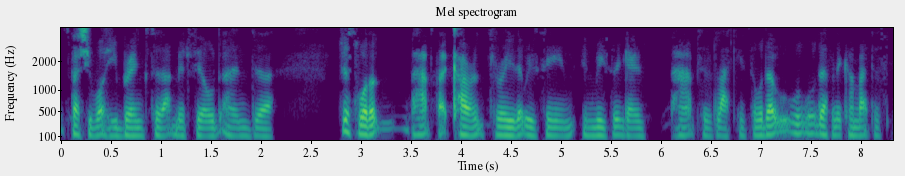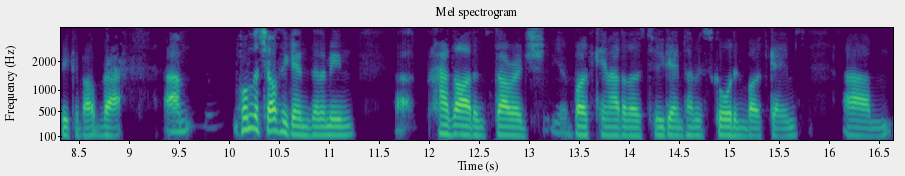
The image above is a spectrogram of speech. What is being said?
especially what he brings to that midfield and uh, just what perhaps that current three that we've seen in recent games perhaps is lacking. So we'll, we'll definitely come back to speak about that. Um, from the Chelsea games, then, I mean, uh, Hazard and Sturridge you know, both came out of those two games having scored in both games. Um,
